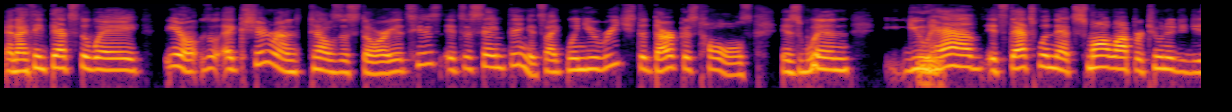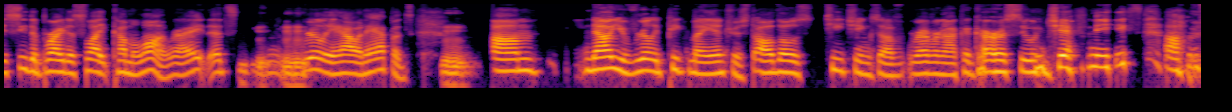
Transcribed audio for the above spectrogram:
and i think that's the way you know, like Shinran tells the story, it's his, it's the same thing. It's like when you reach the darkest holes is when you mm-hmm. have it's that's when that small opportunity to see the brightest light come along, right? That's mm-hmm. mm-hmm. really how it happens. Mm-hmm. Um now you've really piqued my interest. All those teachings of Reverend Akegarasu in Japanese, um,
